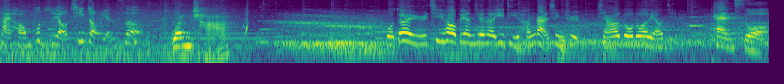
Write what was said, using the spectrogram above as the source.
彩虹不只有七种颜色。观察。我对于气候变迁的议题很感兴趣，想要多多了解。探索。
